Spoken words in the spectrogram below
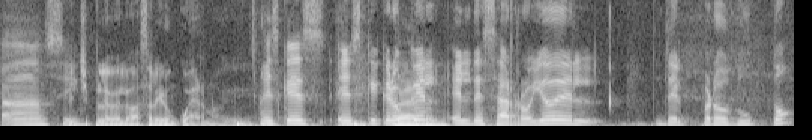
Ah, sí. pinche plebe le va a salir un cuerno. y- Es que es, es que creo que el, el desarrollo del, del producto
